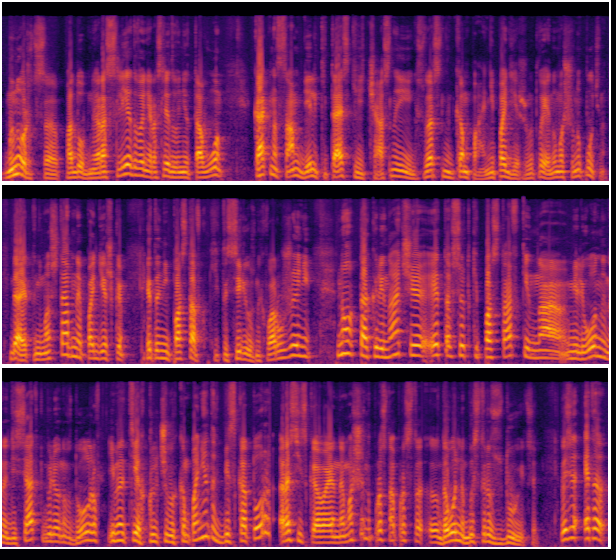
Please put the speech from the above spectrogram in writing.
Множится подобные расследования, расследования того, как на самом деле китайские частные и государственные компании поддерживают военную машину Путина. Да, это не масштабная поддержка, это не поставка каких-то серьезных вооружений, но так или иначе это все-таки поставки на миллионы, на десятки миллионов долларов, именно тех ключевых компонентов, без которых российская военная машина просто-напросто э, довольно быстро сдуется. То есть это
